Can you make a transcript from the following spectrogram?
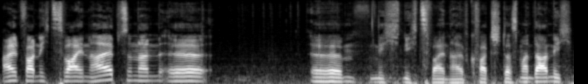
einfach nicht zweieinhalb, sondern äh, ähm, nicht, nicht zweieinhalb Quatsch, dass man da nicht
